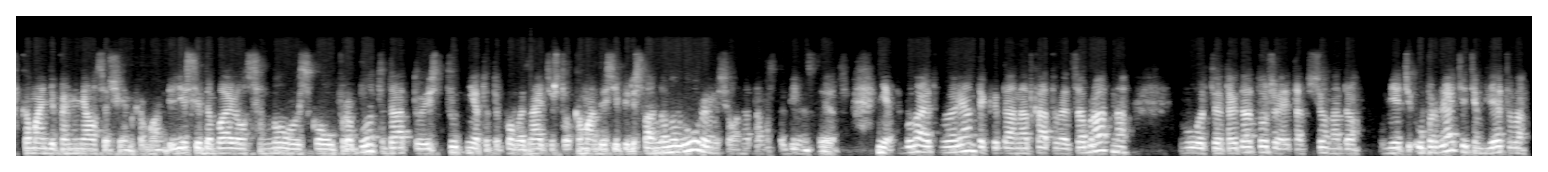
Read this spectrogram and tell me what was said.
в команде поменялся член команды, если добавился новый скоуп работы, да, то есть тут нету такого, знаете, что команда, если перешла на новый уровень, все, она там стабильно остается. Нет, бывают варианты, когда она откатывается обратно, вот, тогда тоже это все надо уметь управлять этим, для этого,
